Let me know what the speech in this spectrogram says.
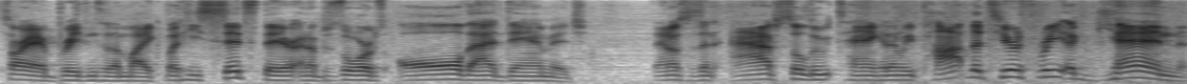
Sorry I breathed into the mic, but he sits there and absorbs all that damage. Thanos is an absolute tank. And then we pop the tier 3 again.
